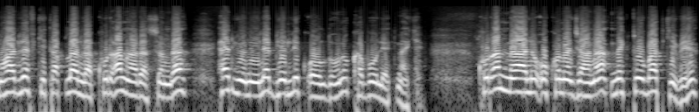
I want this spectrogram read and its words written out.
muharref kitaplarla Kur'an arasında her yönüyle birlik olduğunu kabul etmek. Kur'an meali okunacağına mektubat gibi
